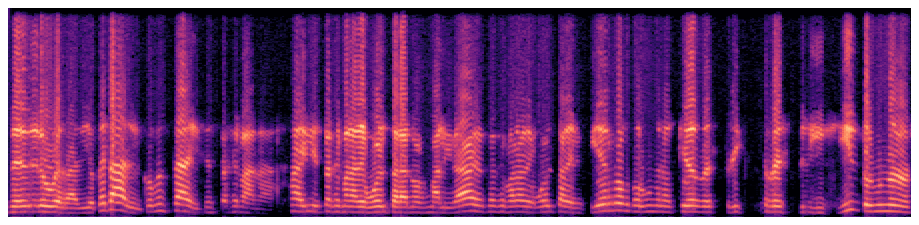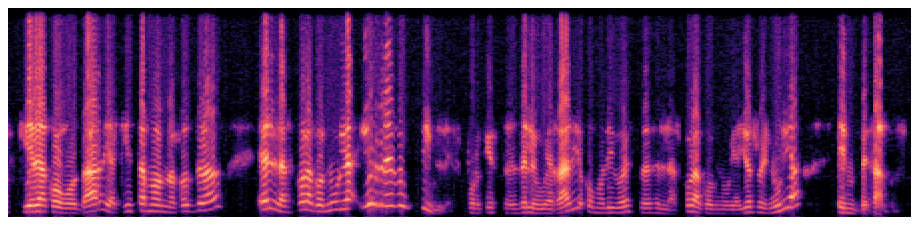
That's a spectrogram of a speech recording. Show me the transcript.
de DLV Radio, ¿qué tal? ¿Cómo estáis esta semana? Ay, esta semana de vuelta a la normalidad, esta semana de vuelta al encierro, todo el mundo nos quiere restringir, todo el mundo nos quiere acogotar y aquí estamos nosotras en la Escuela con Nuria, irreductibles, porque esto es DLV Radio, como digo, esto es en la Escuela con Nuria. Yo soy Nuria, empezamos.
